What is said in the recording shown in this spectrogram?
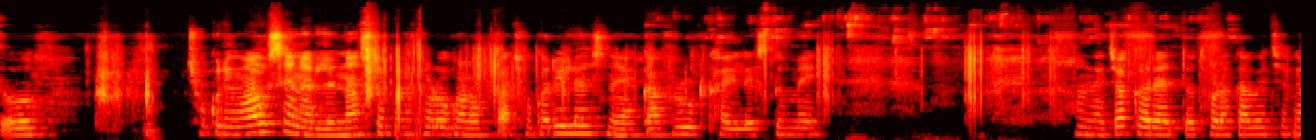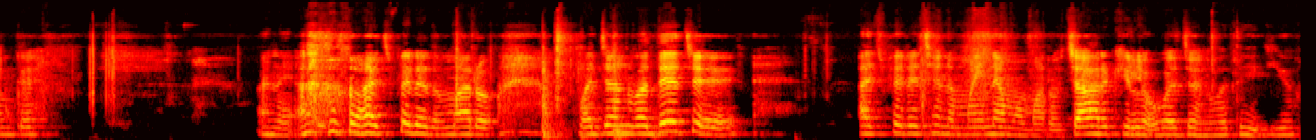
તો છોકરીઓ આવશે ને એટલે નાસ્તો પણ થોડો ઘણો પાછો કરી લઈશ ને કાં ફ્રૂટ ખાઈ લઈશ તમે. અને ચક્કર જ તો થોડાક આવે છે કેમ કે. અને આજ ફેરે તો મારો વજન વધે છે. આજ ફેરે છે ને મહિનામાં મારો ચાર કિલો વજન વધી ગયું.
